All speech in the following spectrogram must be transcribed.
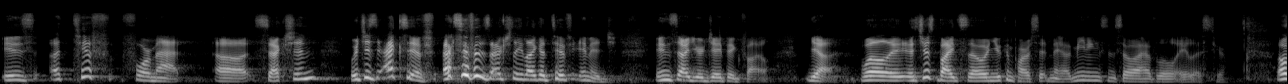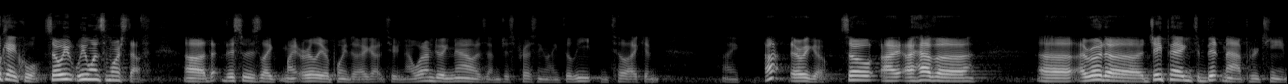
is a TIFF format uh, section, which is EXIF. EXIF is actually like a TIFF image inside your JPEG file. Yeah, well, it's just bytes though, and you can parse it, and they have meanings, and so I have a little A list here. Okay, cool. So we, we want some more stuff. Uh, th this was like my earlier point that I got to. Now what I'm doing now is I'm just pressing like delete until I can, like, ah, there we go. So I, I have a, uh, I wrote a JPEG to bitmap routine.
